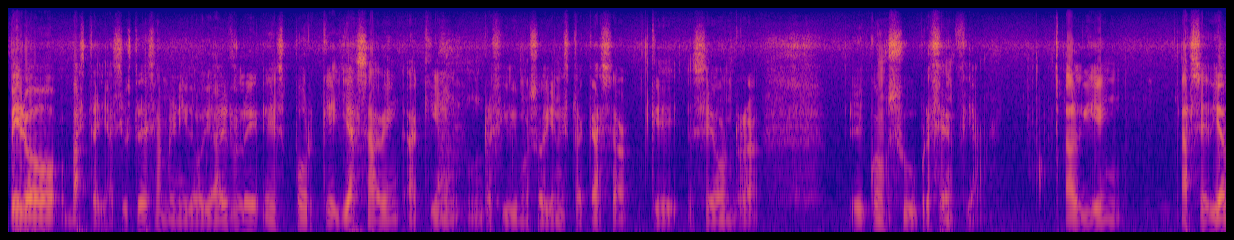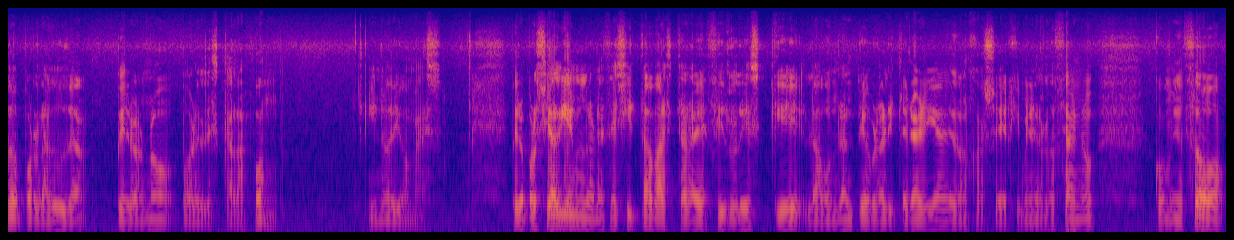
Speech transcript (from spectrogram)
Pero basta ya, si ustedes han venido hoy a oírle es porque ya saben a quién recibimos hoy en esta casa, que se honra eh, con su presencia. Alguien asediado por la duda, pero no por el escalafón. Y no digo más. Pero por si alguien lo necesita, bastará decirles que la abundante obra literaria de don José Jiménez Lozano comenzó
